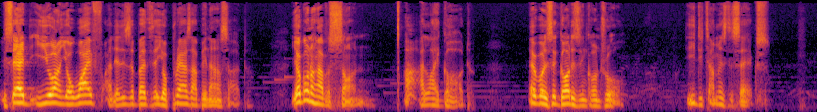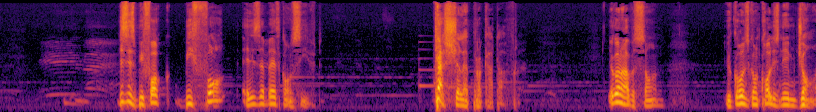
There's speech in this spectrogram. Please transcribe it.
He said, You and your wife and Elizabeth, said, your prayers have been answered. You're going to have a son. Ah, I like God. Everybody say God is in control. He determines the sex. This is before before Elizabeth conceived. You're going to have a son. You're going to call his name John.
